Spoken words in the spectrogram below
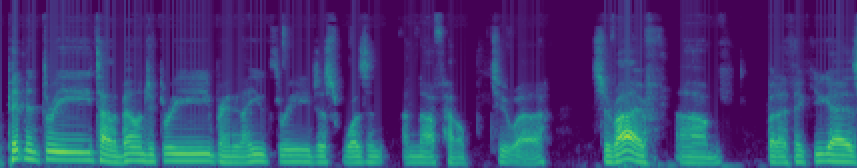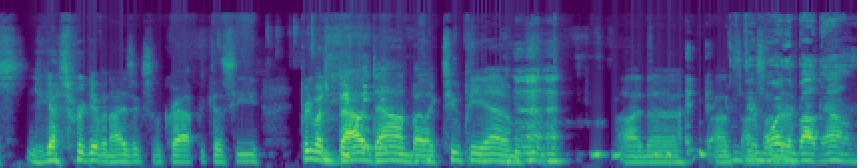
Pittman three, Tyler Bellinger three, Brandon Aiyuk three. Just wasn't enough help to uh, survive. Um, but I think you guys you guys were giving Isaac some crap because he pretty much bowed down by like 2 p.m. on uh on, on did more than bow down.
